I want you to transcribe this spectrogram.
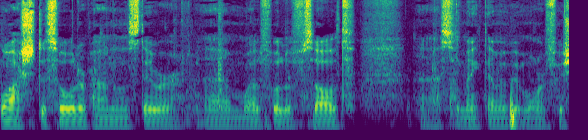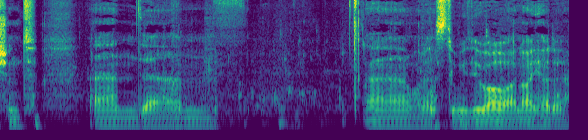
washed the solar panels; they were um, well full of salt, uh, so make them a bit more efficient. And um, uh, what else did we do? Oh, and I had a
